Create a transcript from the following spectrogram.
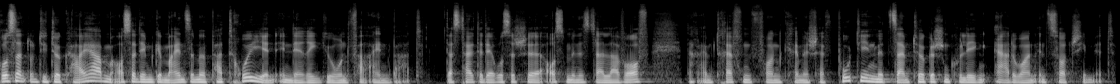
Russland und die Türkei haben außerdem gemeinsame Patrouillen in der Region vereinbart. Das teilte der russische Außenminister Lavrov nach einem Treffen von Kremlchef Putin mit seinem türkischen Kollegen Erdogan in Sochi mit.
